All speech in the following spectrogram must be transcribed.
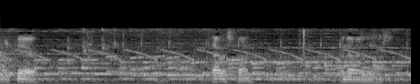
Right there. That was fun. And now I lose.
